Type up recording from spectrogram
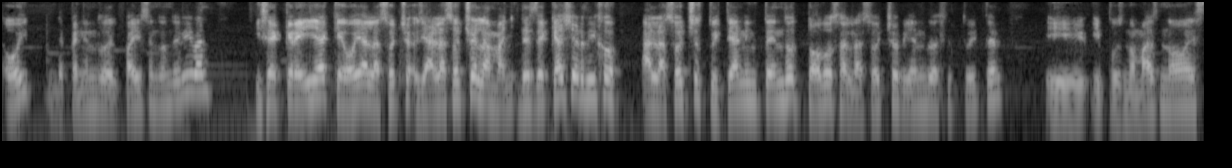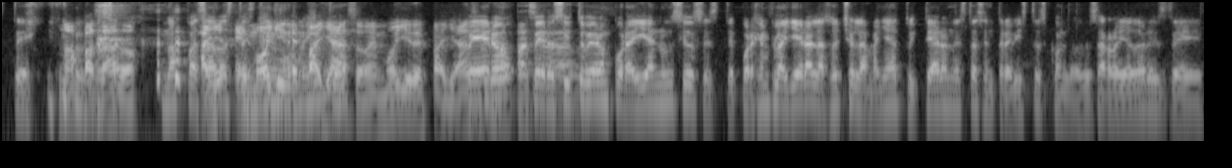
hoy, dependiendo del país en donde vivan. Y se creía que hoy a las 8, ya a las 8 de la mañana, desde que Asher dijo a las 8 tuitea Nintendo, todos a las 8 viendo así Twitter. Y, y pues nomás no, este, No ha pasado. no ha pasado hasta este emoji de momento. payaso, emoji de payaso. Pero, pero sí tuvieron por ahí anuncios, este, por ejemplo, ayer a las 8 de la mañana tuitearon estas entrevistas con los desarrolladores de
